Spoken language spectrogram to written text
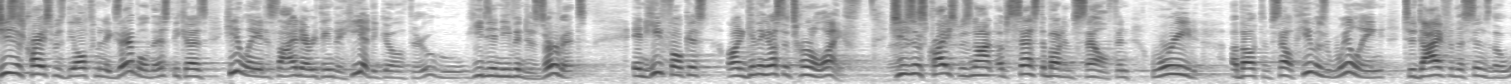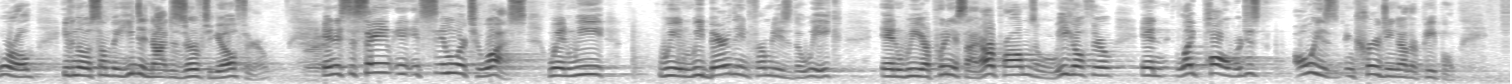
Jesus Christ was the ultimate example of this because he laid aside everything that he had to go through, he didn't even deserve it, and he focused on giving us eternal life. Jesus Christ was not obsessed about himself and worried about himself. He was willing to die for the sins of the world, even though it was something he did not deserve to go through. Right. And it's the same, it's similar to us. When we, when we bear the infirmities of the weak, and we are putting aside our problems and what we go through, and like Paul, we're just always encouraging other people.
